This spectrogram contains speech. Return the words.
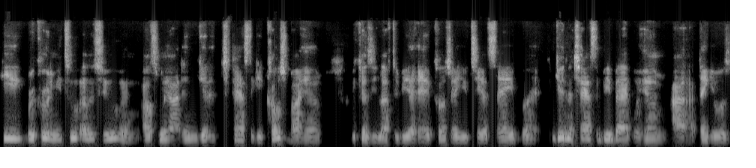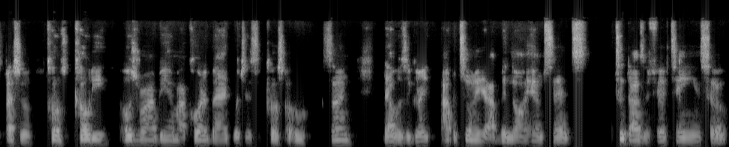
he recruited me to LSU, and ultimately I didn't get a chance to get coached by him because he left to be a head coach at UTSA. But getting a chance to be back with him, I, I think it was special. Coach Cody Orgeron being my quarterback, which is Coach O's son, that was a great opportunity. I've been knowing him since 2015, so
